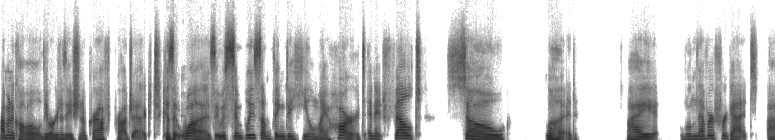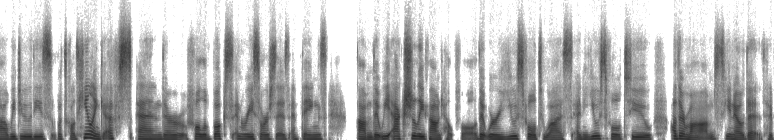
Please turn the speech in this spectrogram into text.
I'm going to call the organization a craft project because it was. It was simply something to heal my heart. And it felt so good. I will never forget. Uh, we do these, what's called healing gifts, and they're full of books and resources and things um, that we actually found helpful, that were useful to us and useful to other moms, you know, that, that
